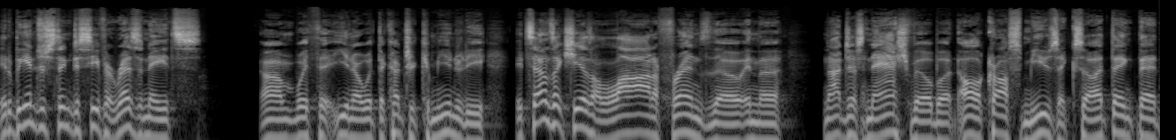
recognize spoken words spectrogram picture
It'll be interesting to see if it resonates um, with the, you know with the country community. It sounds like she has a lot of friends though in the not just Nashville but all across music. So I think that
